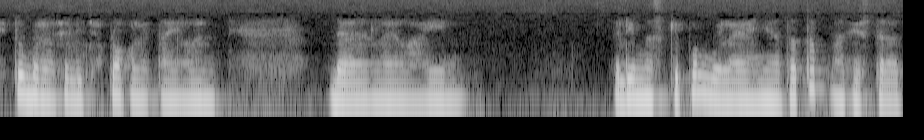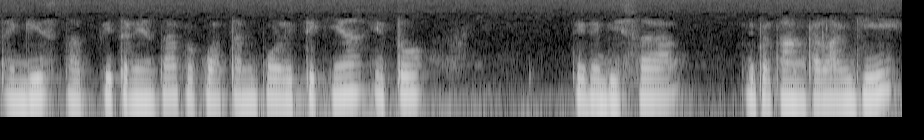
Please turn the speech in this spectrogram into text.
itu berhasil dicaplok oleh Thailand dan lain-lain. Jadi meskipun wilayahnya tetap masih strategis tapi ternyata kekuatan politiknya itu tidak bisa dipertahankan lagi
